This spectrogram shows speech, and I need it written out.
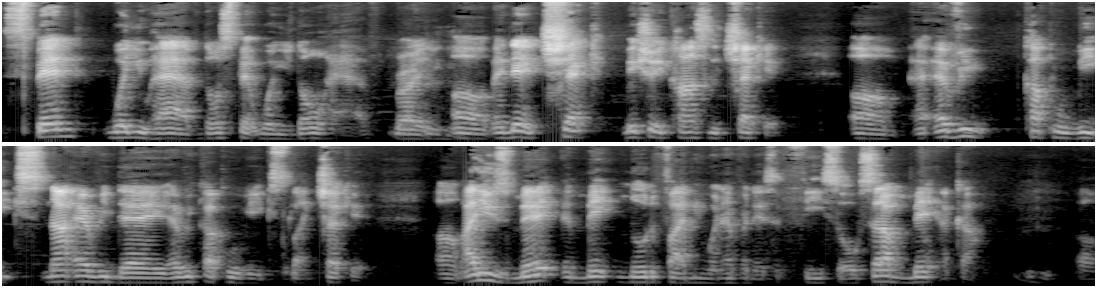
spend what you have. Don't spend what you don't have. Right. Um, and then check. Make sure you constantly check it. Um, every couple weeks, not every day. Every couple weeks, like check it. Um, I use Mint, and Mint notify me whenever there's a fee. So set up Mint account. Um,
